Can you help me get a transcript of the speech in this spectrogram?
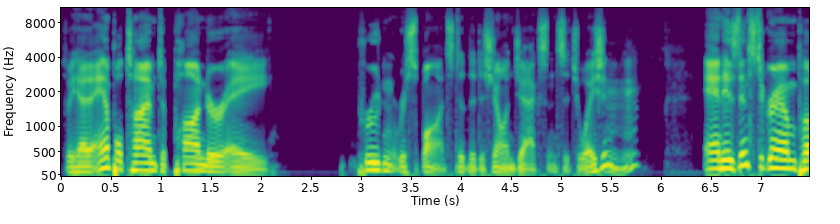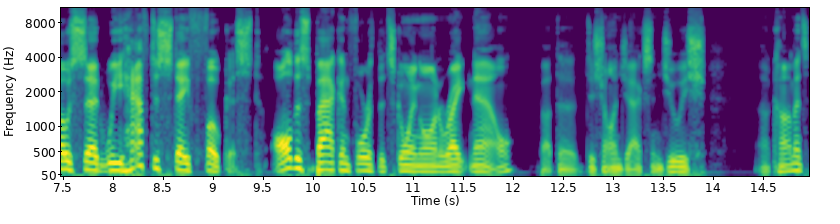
So he had ample time to ponder a prudent response to the DeSean Jackson situation. And his Instagram post said, We have to stay focused. All this back and forth that's going on right now about the DeSean Jackson Jewish uh, comments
